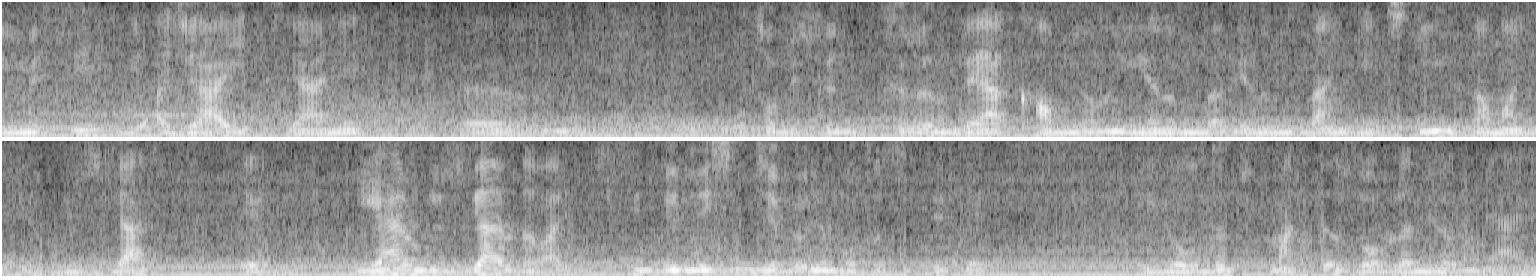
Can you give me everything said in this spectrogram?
ivmesi bir acayip. Yani e, otobüsün, tırın veya kamyonun yanında yanımızdan geçtiği zamanki rüzgar e, diğer rüzgar da var. İkisi birleşince böyle motosikleti e, yolda tutmakta zorlanıyorum yani.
